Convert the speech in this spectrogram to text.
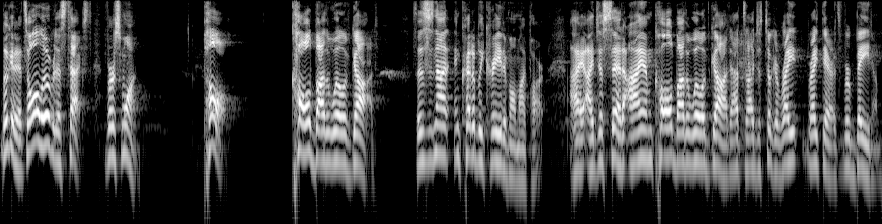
Look at it, it's all over this text. Verse 1 Paul, called by the will of God. So this is not incredibly creative on my part. I, I just said, I am called by the will of God. That's, I just took it right, right there. It's verbatim.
